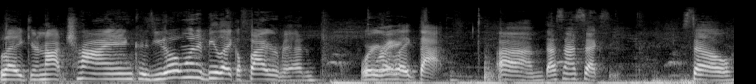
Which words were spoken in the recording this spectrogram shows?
like you're not trying, because you don't want to be like a fireman where Right. you're like that. Um, that's not sexy. So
